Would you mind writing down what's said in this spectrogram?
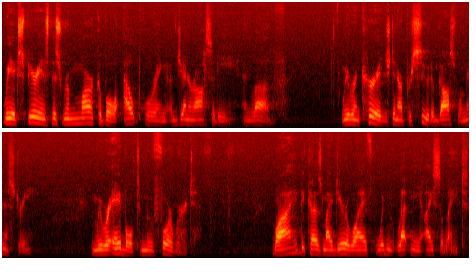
We experienced this remarkable outpouring of generosity and love. We were encouraged in our pursuit of gospel ministry, and we were able to move forward. Why? Because my dear wife wouldn't let me isolate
